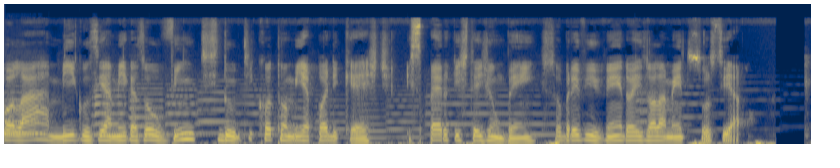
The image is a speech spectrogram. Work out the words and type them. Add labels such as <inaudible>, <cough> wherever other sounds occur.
Olá, amigos e amigas ouvintes do Dicotomia Podcast. Espero que estejam bem, sobrevivendo ao isolamento social.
